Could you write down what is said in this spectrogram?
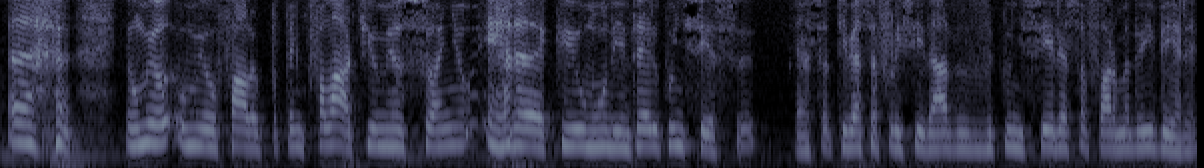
Uh, o, meu, o meu falo, tenho que falar que o meu sonho era que o mundo inteiro conhecesse, essa, tivesse a felicidade de conhecer essa forma de viver.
